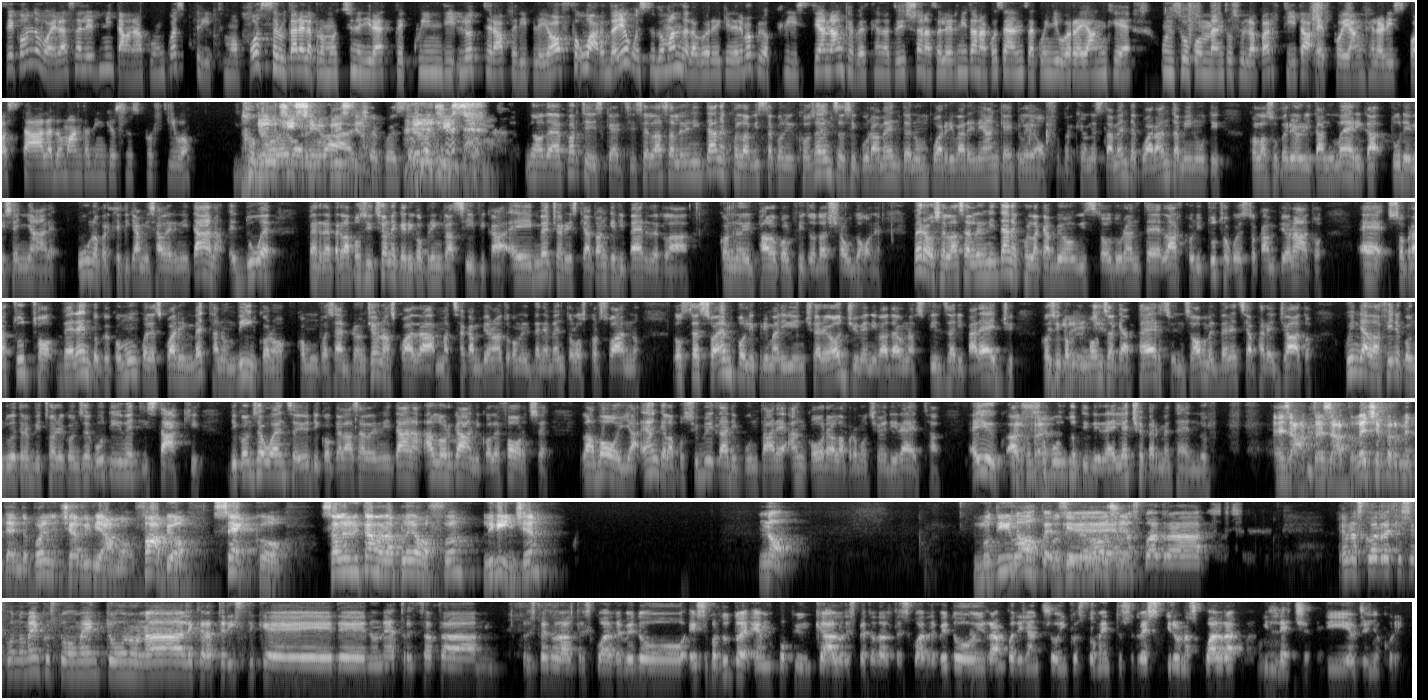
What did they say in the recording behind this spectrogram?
Secondo voi la Salernitana con questo ritmo può salutare la promozione diretta e quindi lotterà per i playoff? Guarda, io questa domanda la vorrei chiedere proprio a Cristian, anche perché è andato di scena Salernitana Cosenza, quindi vorrei anche un suo commento sulla partita e poi anche la risposta alla domanda di inchiostro sportivo. Non velocissimo, Cristian. Velocissimo. No, dai, a parte gli scherzi, se la Salernitana è quella vista con il Cosenza, sicuramente non può arrivare neanche ai playoff, perché onestamente 40 minuti con la superiorità numerica tu devi segnare, uno perché ti chiami Salernitana e due per, per la posizione che ricopri in classifica e invece ha rischiato anche di perderla con il palo colpito da Sciaudone. Però se la Salernitana è quella che abbiamo visto durante l'arco di tutto questo campionato e soprattutto vedendo che comunque le squadre in vetta non vincono comunque sempre, non c'è una squadra campionato come il Benevento lo scorso anno, lo stesso Empoli prima di vincere oggi veniva da una sfilza di pareggi, così di come il Monza che ha perso, insomma il Venezia ha pareggiato, quindi alla fine con due o tre vittorie consecutive ti stacchi, di conseguenza io dico che la Salernitana ha l'organico, le forze, la voglia e anche la possibilità di puntare ancora alla promozione diretta. E io a Perfetto. questo punto ti direi Lecce permettendo. Esatto, esatto, Lecce permettendo. Poi ci arriviamo. Fabio, Secco, Salernitana da playoff, li vince? No. Il motivo? No, perché è una squadra è una squadra che secondo me in questo momento non ha le caratteristiche ed è, non è attrezzata rispetto ad altre squadre. Vedo, e soprattutto è un po' più in callo rispetto ad altre squadre. Vedo in rampa di lancio in questo momento, se dovessi dire una squadra, il Lecce di Eugenio Curin.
